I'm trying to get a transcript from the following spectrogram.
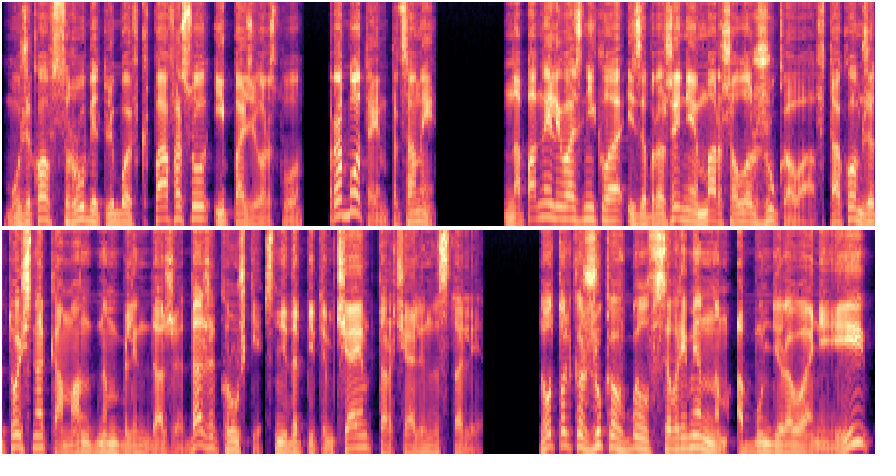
Мужиков срубит любовь к пафосу и позерству. Работаем, пацаны. На панели возникло изображение маршала Жукова в таком же точно командном блиндаже. Даже кружки с недопитым чаем торчали на столе. Но только Жуков был в современном обмундировании и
